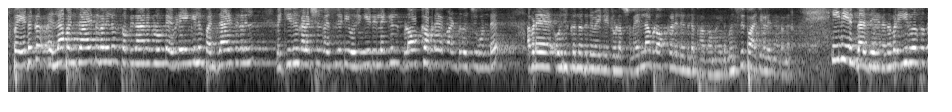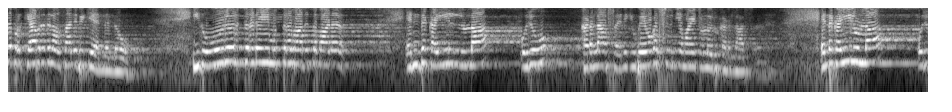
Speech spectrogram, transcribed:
അപ്പൊ ഏതൊക്കെ എല്ലാ പഞ്ചായത്തുകളിലും സംവിധാനങ്ങളുണ്ട്. എവിടെയെങ്കിലും പഞ്ചായത്തുകളിൽ മെറ്റീരിയൽ കളക്ഷൻ ഫെസിലിറ്റി ഒരുക്കിയിട്ടില്ലെങ്കിൽ ബ്ലോക്ക് അവിടെ ഫണ്ട് വെച്ചുകൊണ്ട് അവിടെ ഒരുക്കുന്നതിന് വേണ്ടിയിട്ടുള്ള ശ്രമം. എല്ലാ ബ്ലോക്കുകളിലും ഇതിന്റെ ഭാഗമായിട്ട് മുനിസിപ്പാലിറ്റികളിൽ നടന്നിട്ടുണ്ട് ഇനി എന്താ ചെയ്യുന്നത്? നമ്മൾ ഈ ദിവസത്തെ പ്രഖ്യാപനത്തിൽ അവസാനിപ്പിക്കുകയല്ലല്ലോ. ഇത് ഓരോരുത്തരുടെയും ഉത്തരവാദിത്തമാണ്. എന്റെ കയ്യിലുള്ള ഒരു കടലാസ് എനിക്ക് ഉപയോഗശൂന്യമായിട്ടുള്ള ഒരു കടലാസ്. എന്റെ കയ്യിലുള്ള ഒരു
